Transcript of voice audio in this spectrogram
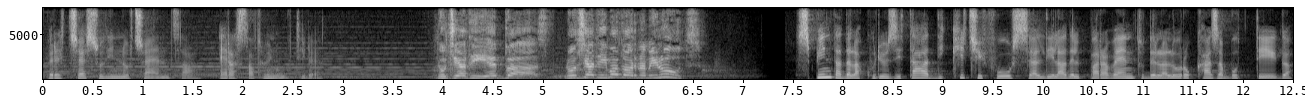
per eccesso di innocenza era stato inutile. Non Nunziati e basta! Nunziati, ma tornami Luz! Spinta dalla curiosità di chi ci fosse al di là del paravento della loro casa bottega,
